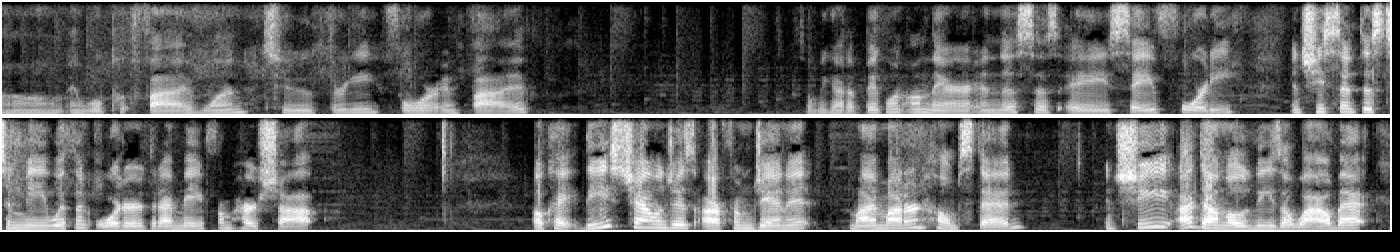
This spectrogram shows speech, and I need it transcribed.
Um, and we'll put five. One, two, three, four, and five. So we got a big one on there. And this is a Save 40. And she sent this to me with an order that I made from her shop. Okay, these challenges are from Janet, My Modern Homestead. And she, I downloaded these a while back.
